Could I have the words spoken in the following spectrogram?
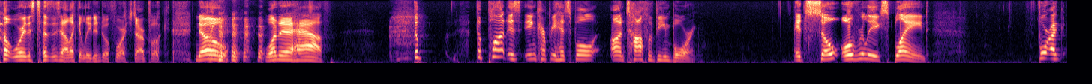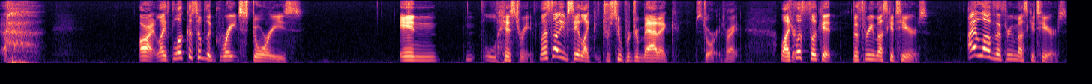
Don't worry, this doesn't sound like a lead into a four star book. No, one and a half. The the plot is incomprehensible on top of being boring. It's so overly explained. For a all right, like look at some of the great stories in history. Let's not even say like super dramatic stories, right? Like Sure. let's look at the Three Musketeers. I love the Three Musketeers.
